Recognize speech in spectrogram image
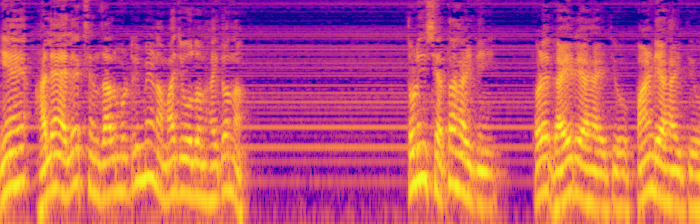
हें हाल्या इलेक्शन जालें म्हणटरी मेळना म्हाजी उलोवन हायदो ना थोडीं शेतां आहाय तीं थोडे गायरे आहाय त्यो पांडे आहाय त्यो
